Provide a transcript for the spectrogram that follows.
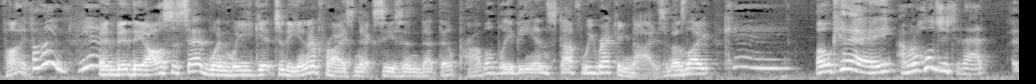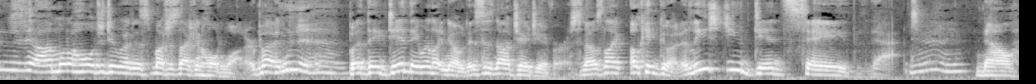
fine, Fine. Yeah. and they- they also said when we get to the Enterprise next season that they'll probably be in stuff we recognize. And I was like, okay. okay, I'm going to hold you to that. Yeah, I'm to hold you to it as much as I can hold water. But Yeah. but they did. They were like, no, this is not JJ verse. And I was like, okay, good. At least you did say that. Now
